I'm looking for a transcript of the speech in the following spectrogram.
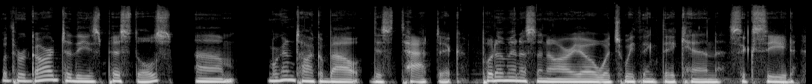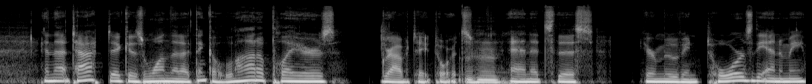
with regard to these pistols, um, we're going to talk about this tactic. Put them in a scenario which we think they can succeed. And that tactic is one that I think a lot of players gravitate towards. mhm. And it's this you're moving towards the enemy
